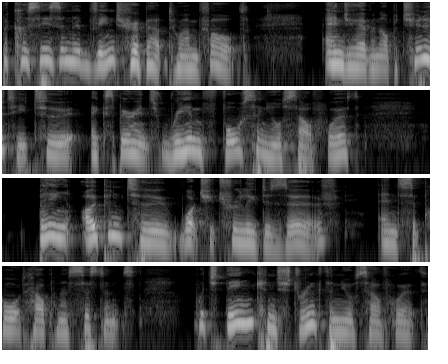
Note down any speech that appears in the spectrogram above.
because there's an adventure about to unfold. And you have an opportunity to experience reinforcing your self worth, being open to what you truly deserve, and support, help, and assistance, which then can strengthen your self worth.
